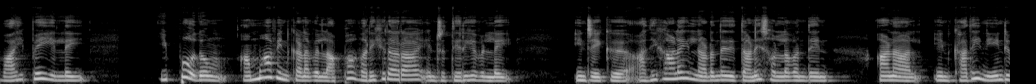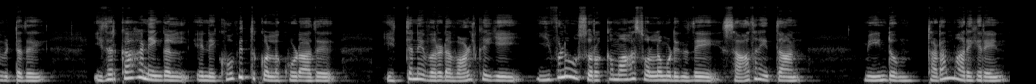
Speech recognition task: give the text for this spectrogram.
வாய்ப்பே இல்லை. இப்போதும் அம்மாவின் கனவில் அப்பா வருகிறாரா என்று தெரியவில்லை. இன்றைக்கு அதிகாலையில் நடந்ததை தானே சொல்ல வந்தேன். ஆனால் என் கதை நீண்டு விட்டது இதற்காக நீங்கள் என்னை கோபித்து கொள்ளக்கூடாது. இத்தனை வருட வாழ்க்கையை இவ்வளவு சுரக்கமாக சொல்ல முடிந்ததே சாதனைத்தான் மீண்டும் தடம் மாறுகிறேன்.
